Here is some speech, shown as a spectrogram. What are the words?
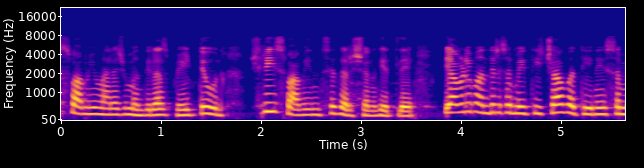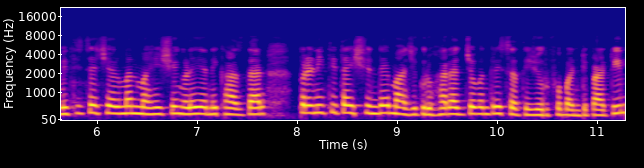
स्वामी महाराज मंदिरास भेट देऊन श्री स्वामींचे दर्शन घेतले. यावेळी मंदिर समितीच्या वतीने समितीचे चेअरमन महेश इंगळे यांनी खासदार प्रणितीताई शिंदे माजी गृहराज्यमंत्री सतेज उर्फ बंटी पाटील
